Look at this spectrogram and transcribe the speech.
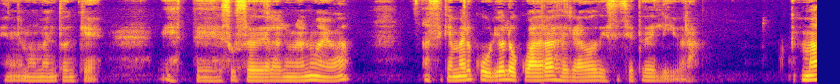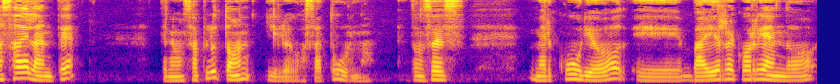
en el momento en que este, sucede la luna nueva. Así que Mercurio lo cuadra desde el grado 17 de Libra. Más adelante tenemos a Plutón y luego a Saturno. Entonces, Mercurio eh, va a ir recorriendo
